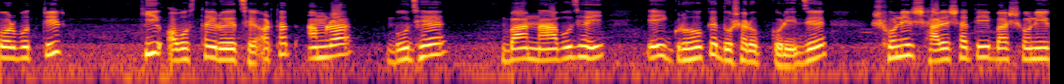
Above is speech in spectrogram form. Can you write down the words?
পর্বতটির কি অবস্থায় রয়েছে। অর্থাৎ আমরা বুঝে বা না বুঝেই এই গ্রহকে দোষারোপ করি যে শনির সাড়ে সাতি বা শনির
